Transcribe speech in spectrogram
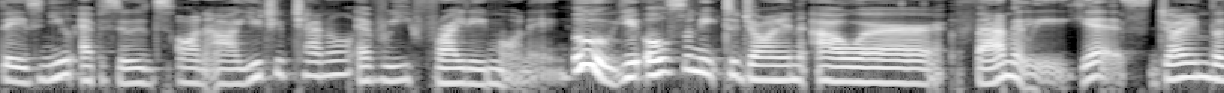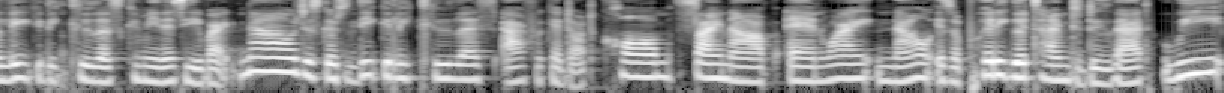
There's new episodes on our YouTube channel every Friday morning. Ooh, you also need to join our family. Yes, join the Legally Clueless community right now. Just go to legallycluelessafrica.com, sign up, and right now is a pretty good time to do that. We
